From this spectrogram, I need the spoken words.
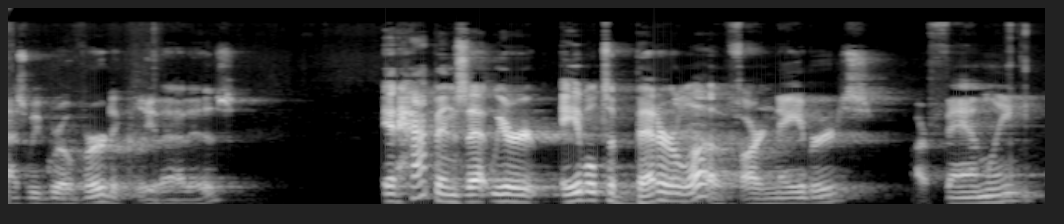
as we grow vertically, that is, it happens that we're able to better love our neighbors, our family,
